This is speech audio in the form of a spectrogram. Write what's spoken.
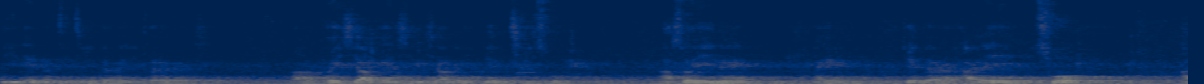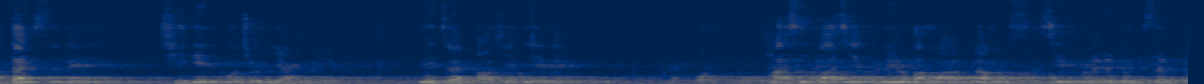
历练了自己的一个啊推销跟行销的一点基础，啊，所以呢，哎，觉得还不错，啊，但是呢，七年以后就痒了，因为在保险业呢，我我还是发现没有办法让我实现我那个人生的，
